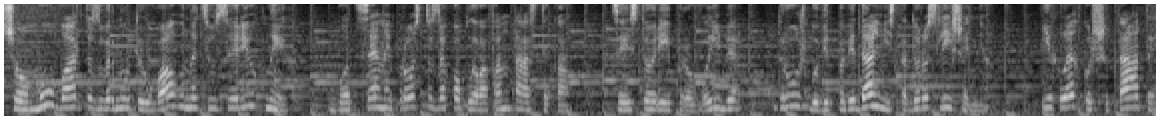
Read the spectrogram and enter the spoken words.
Чому варто звернути увагу на цю серію книг? Бо це не просто захоплива фантастика, це історії про вибір, дружбу, відповідальність та дорослішання. Їх легко читати,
